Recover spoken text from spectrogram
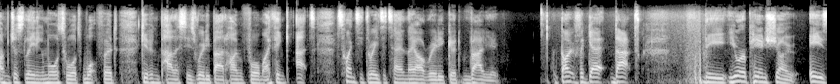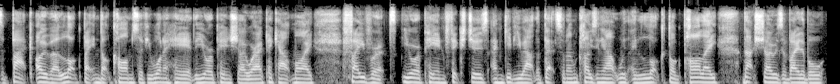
I'm just leaning more towards Watford, giving Palace's really bad home form. I think at 23 to 10, they are really good value. Don't forget that the European show is back over lockbetting.com. So if you want to hear the European show where I pick out my favorite European fixtures and give you out the bets on them, closing out with a lock dog parlay, that show is available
